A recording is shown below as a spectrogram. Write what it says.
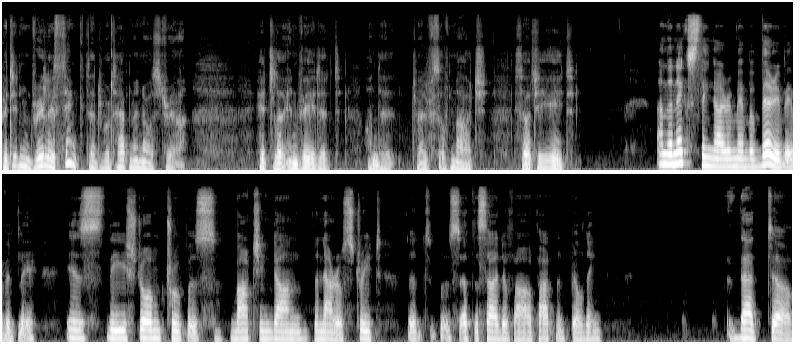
We didn't really think that would happen in Austria. Hitler invaded on the 12th of March, 38. And the next thing I remember very vividly is the stormtroopers marching down the narrow street that was at the side of our apartment building. That uh,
